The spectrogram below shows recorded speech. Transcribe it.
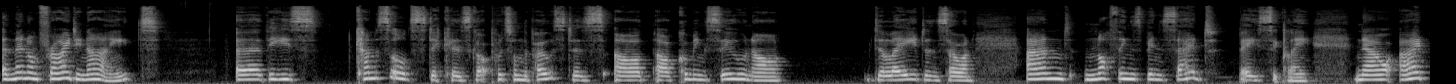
and then on Friday night, uh, these cancelled stickers got put on the posters, are are coming soon, are delayed, and so on, and nothing's been said basically. Now I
